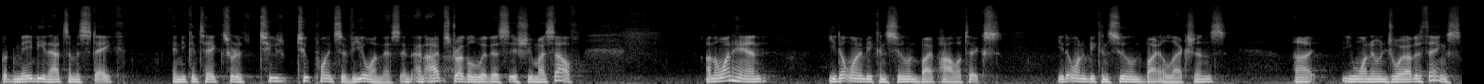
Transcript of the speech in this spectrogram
but maybe that's a mistake. And you can take sort of two, two points of view on this. And, and I've struggled with this issue myself. On the one hand, you don't want to be consumed by politics. You don't want to be consumed by elections. Uh, you want to enjoy other things.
